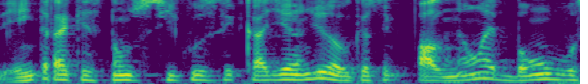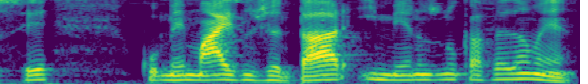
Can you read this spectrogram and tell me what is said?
Entra na questão do ciclo circadiano de novo, que eu sempre falo, não é bom você comer mais no jantar e menos no café da manhã.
